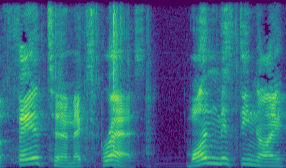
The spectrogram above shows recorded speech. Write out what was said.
The Phantom Express. One misty night.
